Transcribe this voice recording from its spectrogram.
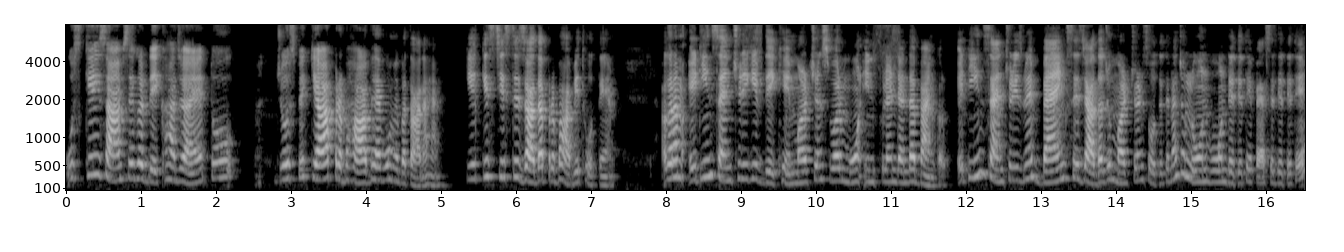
उसके हिसाब से अगर देखा जाए तो जो उस पर क्या प्रभाव है वो हमें बताना है। कि किस चीज़ से ज़्यादा प्रभावित होते हैं? अगर हम एटीन सेंचुरी की देखें merchants were more influent and the banker eighteen centuries में बैंक से ज़्यादा जो मर्चेंट्स होते थे ना, जो लोन वोन देते थे, पैसे देते थे,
